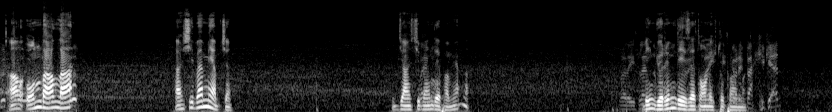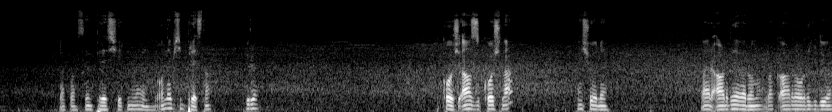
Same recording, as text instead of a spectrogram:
Good Al onu da al lan. Her şeyi ben mi yapacağım? Gerçi ben de yapamıyorum ama. Benim görevim değil zaten ondaki topu almak. Bak bak senin pres şeklini vermiyor. O ne biçim pres lan? Yürü. Koş azıcık koş lan. Ha şöyle. Ver Arda'ya ver onu. Bak Arda orada gidiyor.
